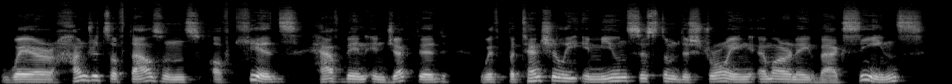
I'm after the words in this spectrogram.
where hundreds of thousands of kids have been injected with potentially immune system destroying mRNA vaccines.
